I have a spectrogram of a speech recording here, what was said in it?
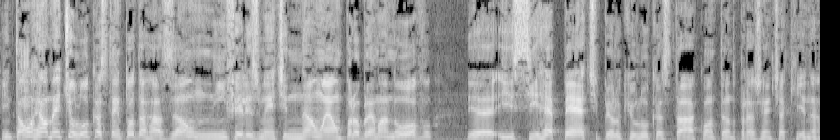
Então, realmente, o Lucas tem toda a razão. Infelizmente, não é um problema novo. É, e se repete pelo que o Lucas está contando pra gente aqui, né?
